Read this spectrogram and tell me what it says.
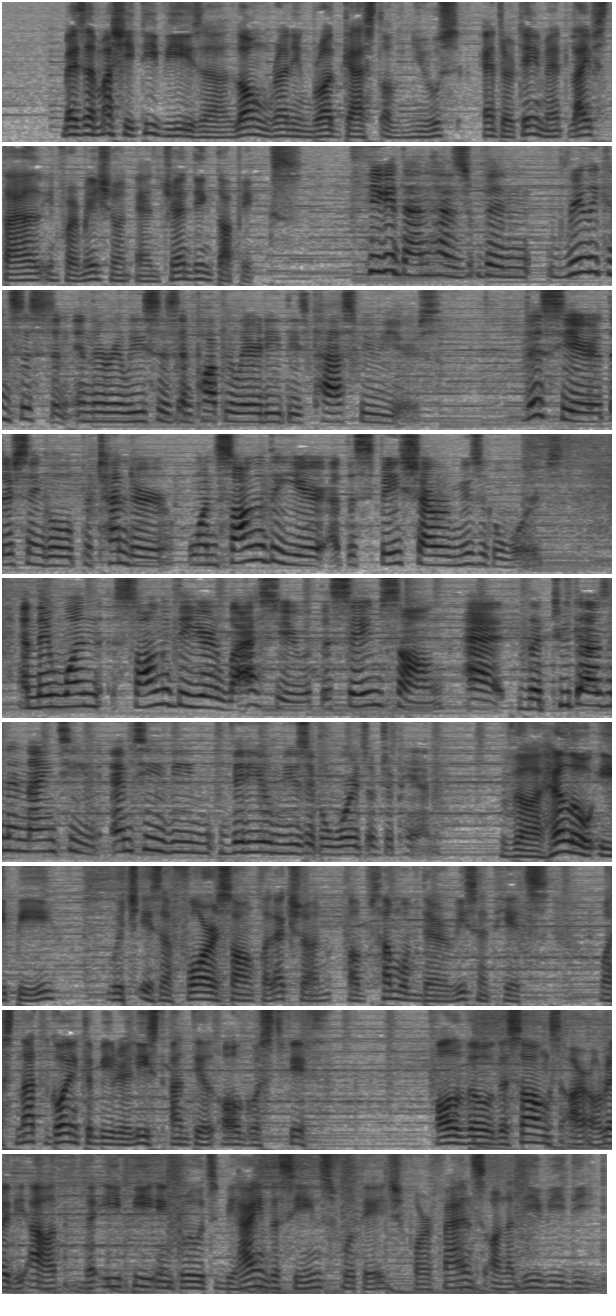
Mezamashi TV is a long running broadcast of news, entertainment, lifestyle, information, and trending topics. Higedan has been really consistent in their releases and popularity these past few years. This year, their single Pretender won Song of the Year at the Space Shower Music Awards, and they won Song of the Year last year with the same song at the 2019 MTV Video Music Awards of Japan. The Hello EP, which is a four song collection of some of their recent hits, was not going to be released until August 5th. Although the songs are already out, the EP includes behind the scenes footage for fans on a DVD.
